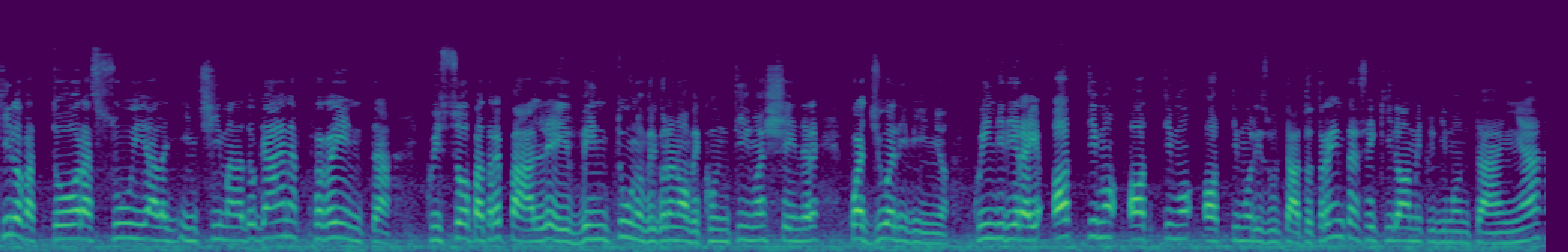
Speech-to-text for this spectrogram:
kWh su, in cima alla dogana, 30 qui sopra tre palle e 21,9 continua a scendere qua giù a Livigno. Quindi direi ottimo, ottimo, ottimo risultato. 36 km di montagna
